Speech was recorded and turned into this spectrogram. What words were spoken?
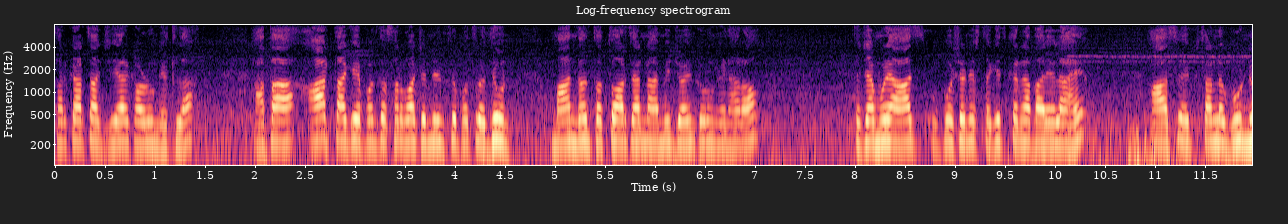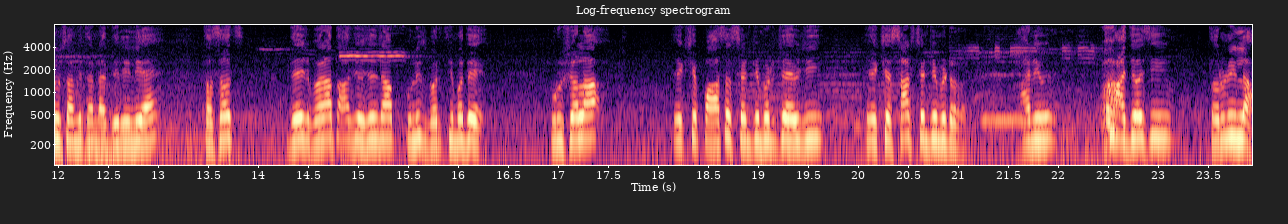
सरकारचा जी आर काढून घेतला. आता आठ तारखेपर्यंत सर्वांचे नियुक्तीपत्र देऊन मानधन तत्वावर त्यांना आम्ही जॉईन करून घेणार आहोत. त्याच्यामुळे आज उपोषण हे स्थगित करण्यात आलेलं आहे. आज एक चांगलं गुड न्यूज आम्ही त्यांना दिलेली आहे. तसंच देशभरात आदिवासींच्या पोलीस भरतीमध्ये पुरुषाला एकशे पासष्ट सेंटीमीटरच्या ऐवजी एकशे साठ सेंटीमीटर आणि आदिवासी तरुणीला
